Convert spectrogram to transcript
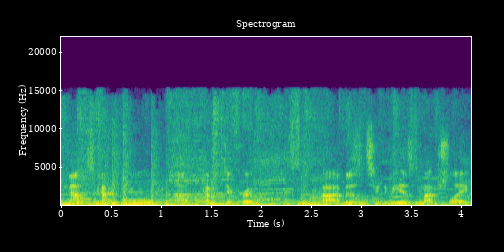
and that was kind of cool kind of different mm-hmm. um, it doesn't seem to be as much like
